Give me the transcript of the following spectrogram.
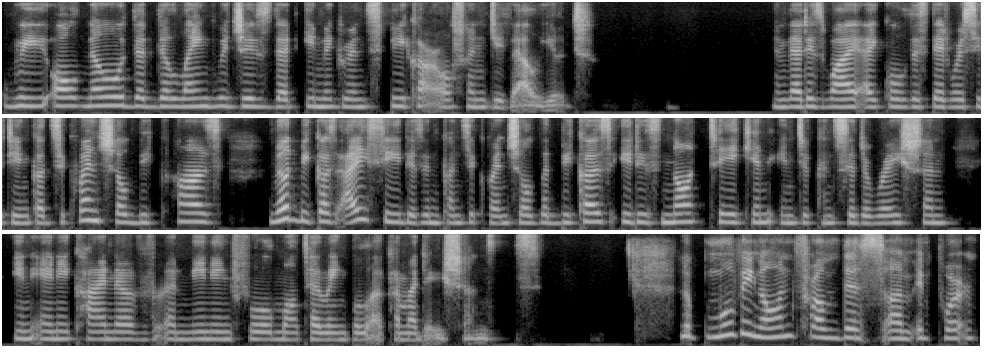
we all know that the languages that immigrants speak are often devalued. And that is why I call this diversity inconsequential because not because I see it as inconsequential, but because it is not taken into consideration in any kind of uh, meaningful multilingual accommodations. Look, moving on from this um, important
